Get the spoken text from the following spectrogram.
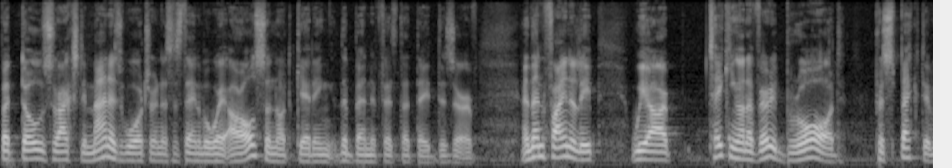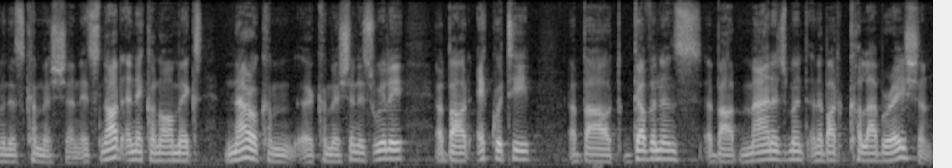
but those who actually manage water in a sustainable way are also not getting the benefits that they deserve. And then finally, we are taking on a very broad perspective in this commission. It's not an economics narrow com uh, commission. It's really about equity, about governance, about management, and about collaboration.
